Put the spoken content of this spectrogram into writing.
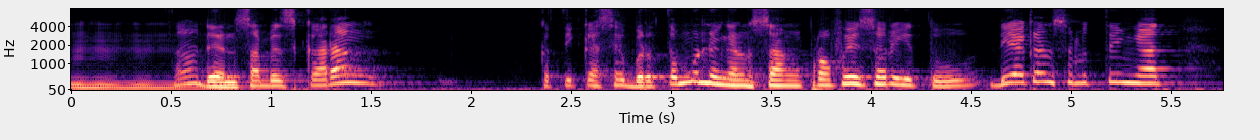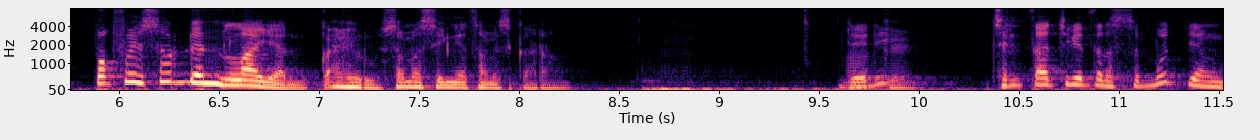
Mhm. Nah, dan sampai sekarang ketika saya bertemu dengan sang profesor itu, dia akan selalu ingat profesor dan nelayan Kak Heru sama saya ingat sampai sekarang. Jadi cerita-cerita tersebut yang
